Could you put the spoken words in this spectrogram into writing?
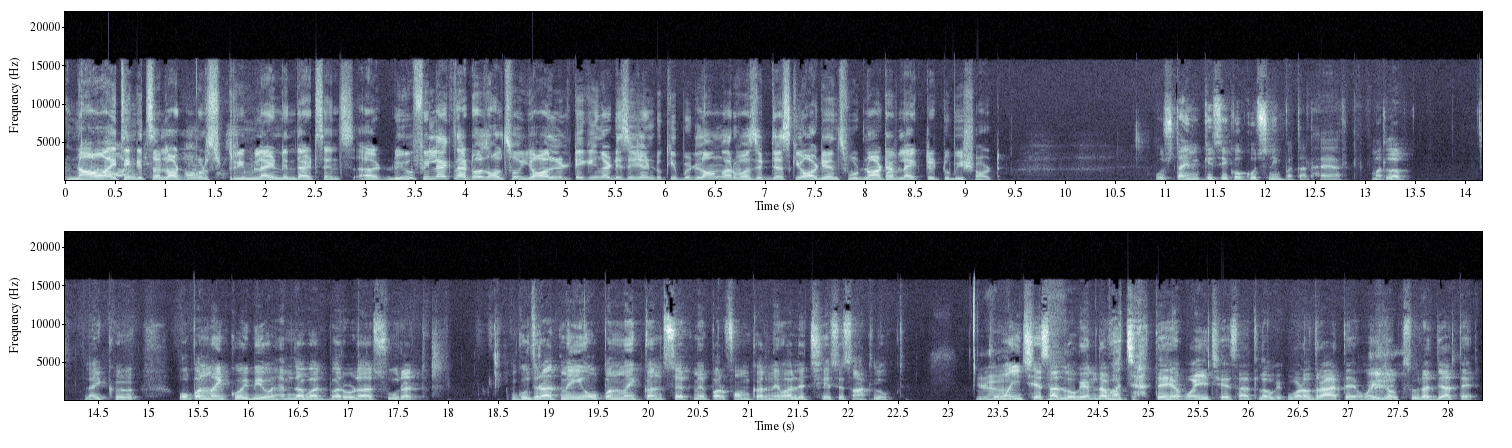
now i think it's a lot more streamlined in that sense. Uh, do you feel like that was also y'all taking a decision to keep it long or was it just the audience would not have liked it to be short उस टाइम किसी को कुछ नहीं पता था यार। मतलब लाइक ओपन माइक कोई भी हो अहमदाबाद बड़ोड़ा सूरत गुजरात में ही ओपन माइक कंसेप्ट में परफॉर्म करने वाले छः से सात लोग थे। तो वहीं छः सात लोग अहमदाबाद जाते हैं वहीं छः सात लोग वडोदरा आते हैं वही लोग सूरत जाते हैं।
